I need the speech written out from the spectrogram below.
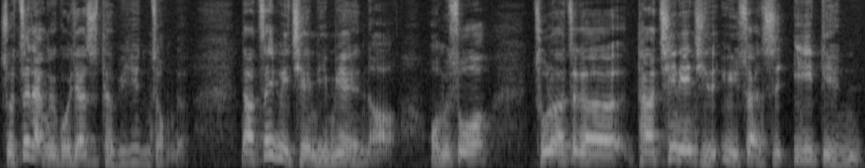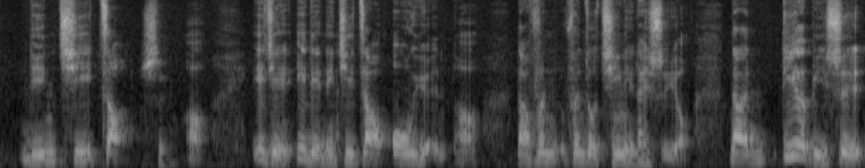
所以这两个国家是特别严重的。那这笔钱里面哦，我们说除了这个，它七年起的预算是一点零七兆，是哦。一点一点零七兆欧元啊，那分分作七年来使用。那第二笔是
